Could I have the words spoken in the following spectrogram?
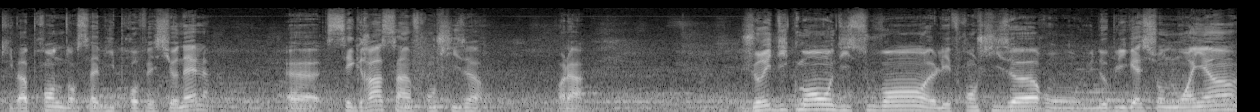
qu'il va prendre dans sa vie professionnelle, c'est grâce à un franchiseur. Voilà. Juridiquement, on dit souvent les franchiseurs ont une obligation de moyens.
